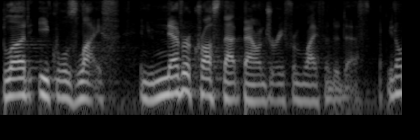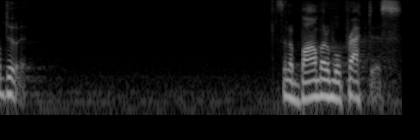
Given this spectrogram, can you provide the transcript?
Blood equals life. And you never cross that boundary from life into death. You don't do it. It's an abominable practice.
